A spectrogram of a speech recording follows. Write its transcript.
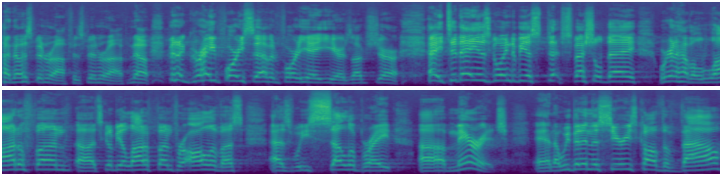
I know it's been rough. It's been rough. No, it's been a great 47, 48 years, I'm sure. Hey, today is going to be a st- special day. We're going to have a lot of fun. Uh, it's going to be a lot of fun for all of us as we celebrate uh, marriage. And uh, we've been in this series called The Vow,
